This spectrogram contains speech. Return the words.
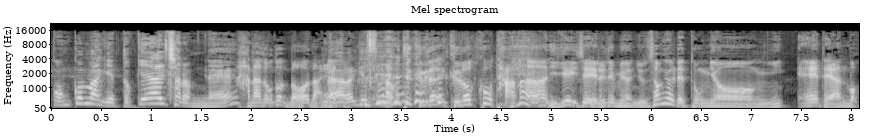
꼼꼼하게 또 깨알처럼 네 하나 정도 넣어놔야죠. 네, 아무튼 그라, 그렇고 다만 이게 이제 예를 들면 윤석열 대통령에 대한 뭐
